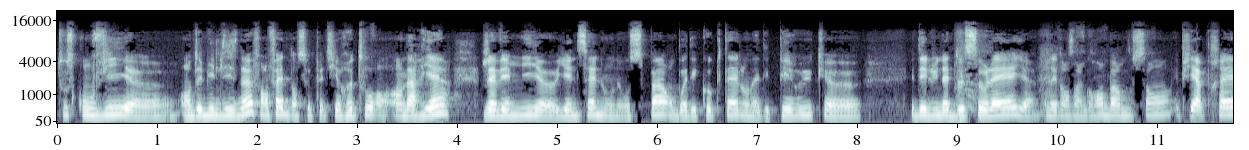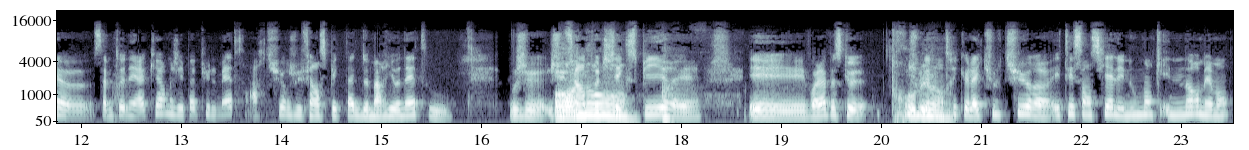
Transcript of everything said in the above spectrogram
tout ce qu'on vit euh, en 2019, en fait, dans ce petit retour en, en arrière, j'avais mis, euh, il y a une scène où on est au spa, on boit des cocktails, on a des perruques, euh, et des lunettes de soleil, on est dans un grand bain moussant. Et puis après, ça me tenait à cœur, mais j'ai pas pu le mettre. Arthur, je lui fais un spectacle de marionnettes où, où je, je lui oh fais un peu de Shakespeare et, et voilà parce que Trop je voulais bien. montrer que la culture est essentielle et nous manque énormément.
